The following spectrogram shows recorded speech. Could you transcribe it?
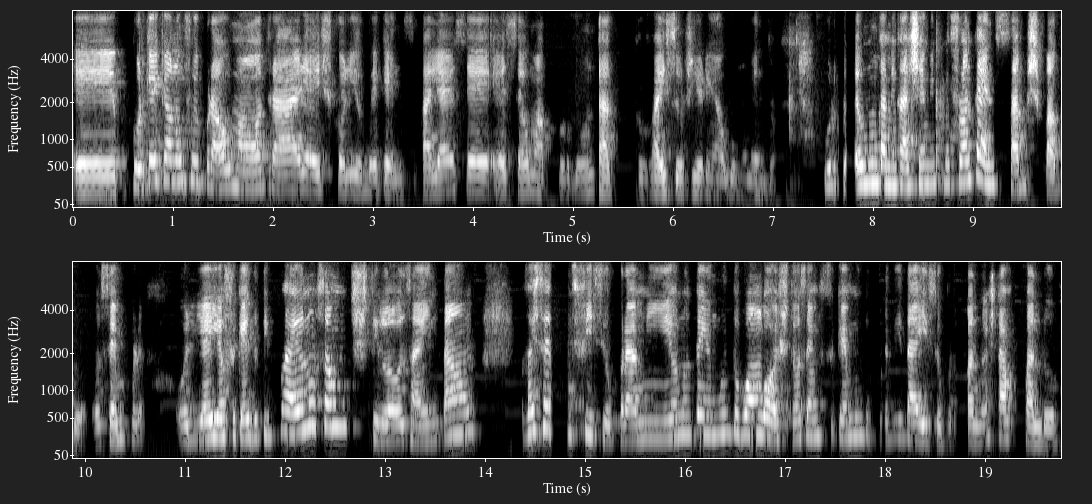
É, por que, que eu não fui para uma outra área e escolhi o back-end? Se calhar essa é, essa é uma pergunta que vai surgir em algum momento. Porque eu nunca me encaixei muito no front-end, sabes, Pablo? Eu sempre olhei e eu fiquei do tipo, ah, eu não sou muito estilosa, então vai ser difícil para mim, eu não tenho muito bom gosto, eu sempre fiquei muito perdida a isso, porque quando eu estava, quando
